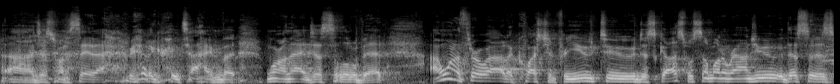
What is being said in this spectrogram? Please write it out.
I uh, just want to say that. We had a great time, but more on that in just a little bit. I want to throw out a question for you to discuss with someone around you. This is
